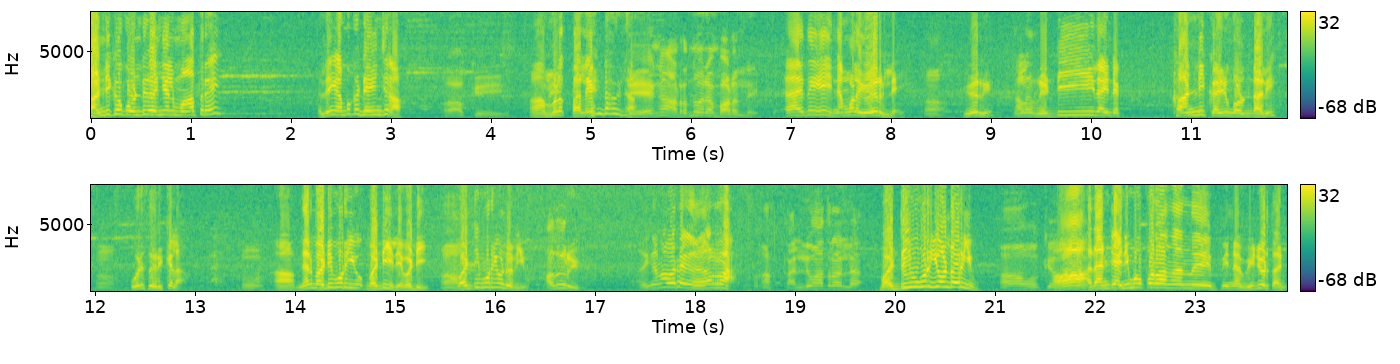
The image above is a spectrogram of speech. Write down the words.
കണ്ണിക്ക് കൊണ്ടു കഴിഞ്ഞാൽ മാത്രമേ അല്ലെങ്കിൽ നമുക്ക് ഡേഞ്ചറാ. ഓക്കേ. ആ നമ്മളെ തലയുണ്ടാവില്ല തേങ്ങ അടർന്നു വരാൻ പാടല്ലേ? അതായത് ഈ നമ്മളെ ഏറില്ലേ ആ. ഏറ് നല്ല റെഡിയിൽ അതിന്റെ കണ്ണി കഴിയും കൊണ്ടാൽ ഒരു തെറിക്കലാ. ആ ഞാൻ വടി മുറി വടിയില്ലേ വടി? വടിമുറി വടി മുറി കൊണ്ട് എറിയും. അത് എറിയും. അതിങ്ങനെ ഒരു ഏറ. കല്ല് മാത്രമല്ല. വടി മുറി കൊണ്ട് എറിയും. ആ അത് എന്റെ അനിമൂപ്പറാന്ന് പിന്നെ വീഡിയോ എടുത്താൻ.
